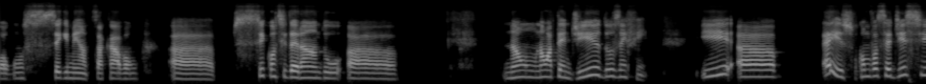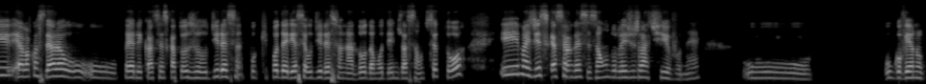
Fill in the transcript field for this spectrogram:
alguns segmentos acabam uh, se considerando uh, não, não atendidos, enfim. E uh, é isso, como você disse, ela considera o, o PL 414 o direcion, que poderia ser o direcionador da modernização do setor, e, mas disse que essa é uma decisão do legislativo, né? O, o governo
